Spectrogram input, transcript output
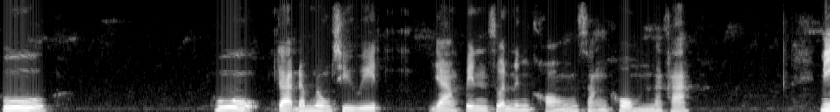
ผู้ ผู้จะดำรงชีวิตอย่างเป็นส่วนหนึ่งของสังคมนะคะ มี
